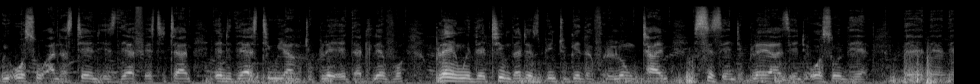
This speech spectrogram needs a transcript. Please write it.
we also understand it's their first time and they are still young to play at that level. Playing with a team that has been together for a long time, seasoned players, and also the the, the,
